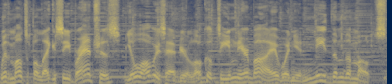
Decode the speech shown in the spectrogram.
With multiple Legacy branches, you'll always have your local team nearby when you need them the most.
